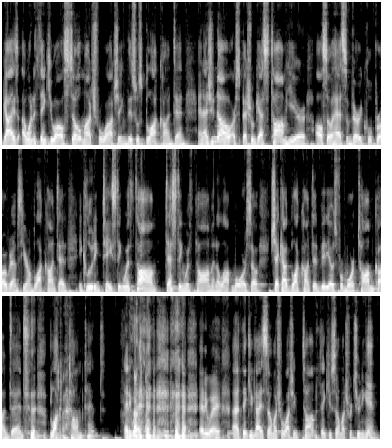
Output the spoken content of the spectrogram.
guys. I want to thank you all so much for watching. This was Blocked Content, and as you know, our special guest Tom here also has some very cool programs here on Blocked Content, including Tasting with Tom, Testing with Tom, and a lot more more. So check out Blocked Content videos for more Tom content. Block Tom tent? Anyway, anyway, uh, thank you guys so much for watching. Tom, thank you so much for tuning in.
